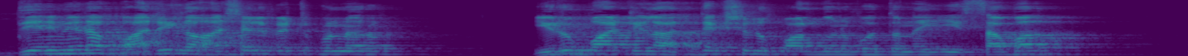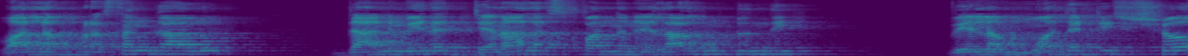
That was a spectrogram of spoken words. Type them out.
దీని మీద భారీగా ఆశలు పెట్టుకున్నారు. ఇరు పార్టీల అధ్యక్షులు పాల్గొనబోతున్న ఈ సభ వాళ్ళ ప్రసంగాలు దాని మీద జనాల స్పందన ఎలా ఉంటుంది? వీళ్ళ మొదటి షో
